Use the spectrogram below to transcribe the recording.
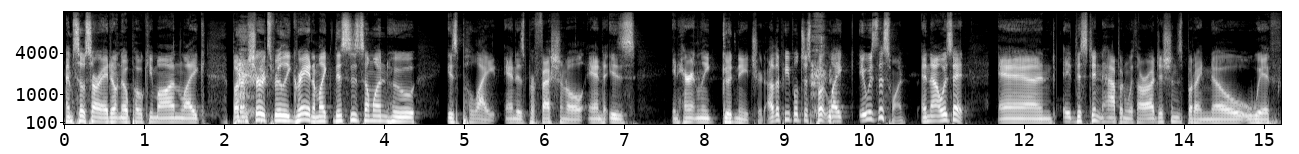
I'm so sorry I don't know Pokemon, like, but I'm sure it's really great. I'm like, this is someone who is polite and is professional and is inherently good natured. Other people just put like it was this one, and that was it. And it, this didn't happen with our auditions, but I know with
